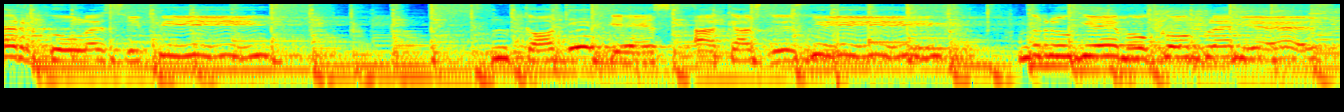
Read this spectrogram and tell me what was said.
Herkules i Pi. Kot i pies, a każdy z nich drugiemu kumplem jest.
